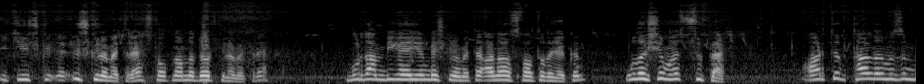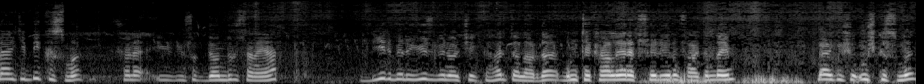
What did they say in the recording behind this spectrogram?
2-3 3 kilometre toplamda 4 kilometre. Buradan Biga'ya 25 kilometre ana asfalta da yakın. Ulaşımı süper. Artı tarlamızın belki bir kısmı şöyle Yusuf döndürürsen eğer 1 bölü 100 bin ölçekli haritalarda bunu tekrarlayarak söylüyorum farkındayım. Belki şu uç kısmı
